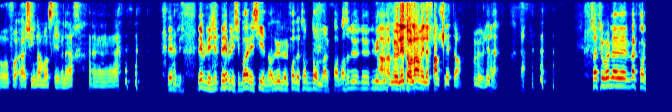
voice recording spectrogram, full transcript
Og eh, Kina må skrive ned. Eh, Det er, ikke, det, er ikke, det er vel ikke bare i Kina, du ville vel fått et sånt dollarfall? Altså, du, du, du ja, mulig dollaren ville falt litt, ja. Mulig det. Så jeg tror vel eh, i hvert fall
